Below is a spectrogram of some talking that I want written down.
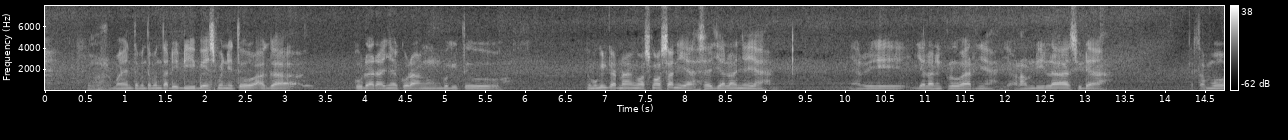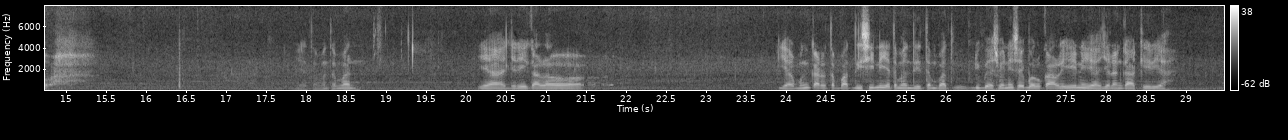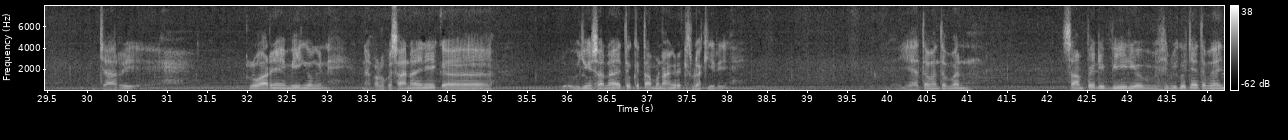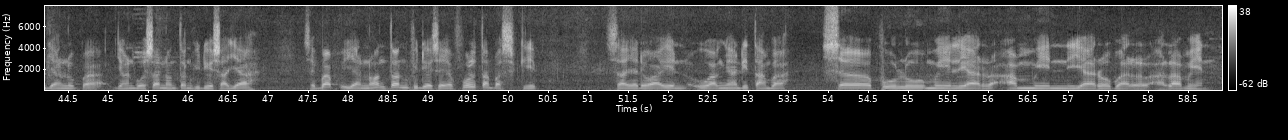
Uh, lumayan teman-teman tadi di basement itu agak udaranya kurang begitu. Ya, mungkin karena ngos-ngosan ya saya jalannya ya. Nyari jalan keluarnya. Ya Alhamdulillah sudah ketemu. Ya teman-teman. Ya jadi kalau ya mungkin tempat di sini ya teman di tempat di basement ini saya baru kali ini ya jalan kaki ya cari keluarnya yang bingung ini. Nah kalau ke sana ini ke ujung sana itu ke Taman Anggrek sebelah kiri. Ya teman-teman sampai di video berikutnya teman-teman jangan lupa jangan bosan nonton video saya. Sebab yang nonton video saya full tanpa skip saya doain uangnya ditambah 10 miliar. Amin ya robbal alamin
